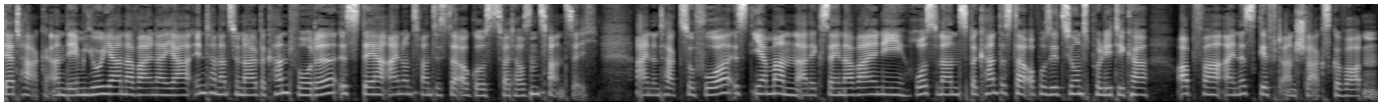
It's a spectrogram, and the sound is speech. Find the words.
Der Tag, an dem Julia Nawalnaja international bekannt wurde, ist der 21. August 2020. Einen Tag zuvor ist ihr Mann Alexei Nawalny, Russlands bekanntester Oppositionspolitiker, Opfer eines Giftanschlags geworden.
